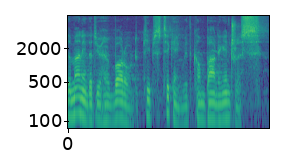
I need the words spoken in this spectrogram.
the money that you have borrowed keeps ticking with compounding interests.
